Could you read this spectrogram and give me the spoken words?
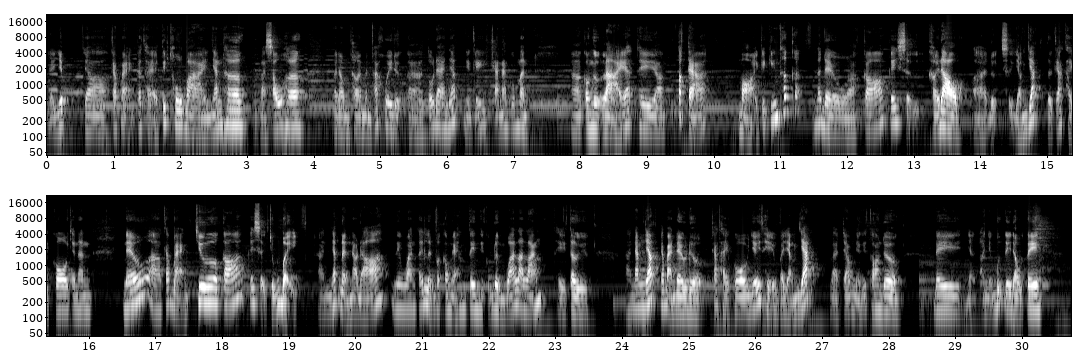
để giúp cho các bạn có thể tiếp thu bài nhanh hơn và sâu hơn và đồng thời mình phát huy được uh, tối đa nhất những cái khả năng của mình. Uh, còn ngược lại á, thì uh, tất cả mọi cái kiến thức á, nó đều có cái sự khởi đầu uh, được sự dẫn dắt từ các thầy cô. Cho nên nếu uh, các bạn chưa có cái sự chuẩn bị uh, nhất định nào đó liên quan tới lĩnh vực công nghệ thông tin thì cũng đừng quá lo lắng. Thì từ À, năm nhất các bạn đều được các thầy cô giới thiệu và dẫn dắt và trong những cái con đường đi ở những bước đi đầu tiên.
